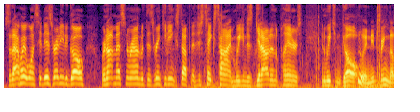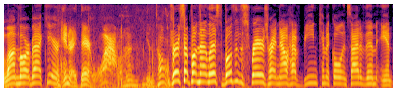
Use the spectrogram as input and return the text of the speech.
so that way once it is ready to go, we're not messing around with this rinky-dink stuff that just takes time. We can just get out in the planters and we can go. Ooh, I need to bring the lawnmower back here. And right there, wow, I'm getting tall. First up on that list, both of the sprayers right now have bean chemical inside of them and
